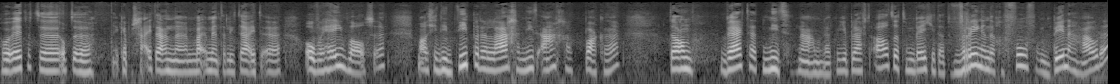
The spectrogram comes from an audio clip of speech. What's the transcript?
hoe heet het, op de, ik heb een scheid aan mentaliteit overheen walsen. Maar als je die diepere lagen niet aan gaat pakken, dan werkt het niet namelijk. Je blijft altijd een beetje dat wringende gevoel van binnen houden.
